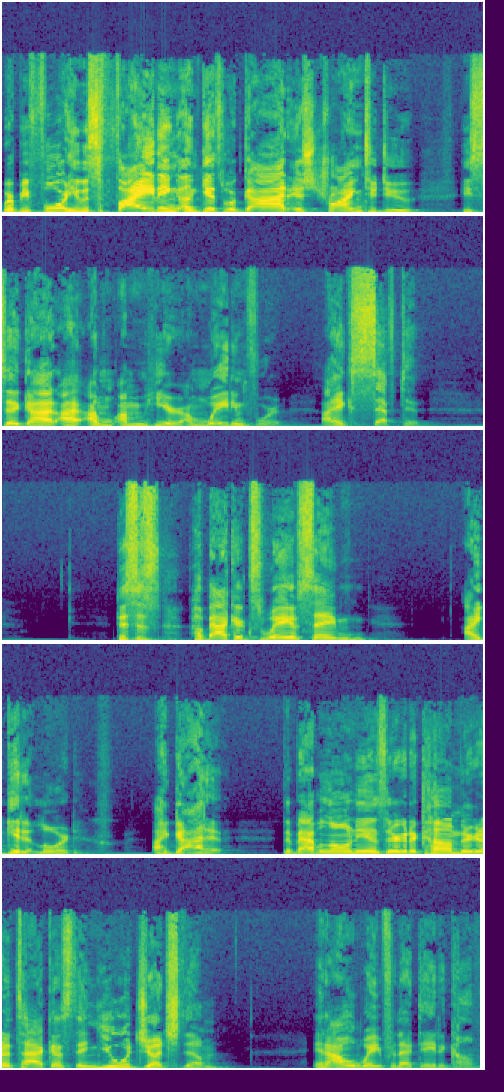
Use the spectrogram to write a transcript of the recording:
Where before he was fighting against what God is trying to do, he said, God, I, I'm, I'm here. I'm waiting for it. I accept it. This is Habakkuk's way of saying, I get it, Lord. I got it. The Babylonians, they're going to come, they're going to attack us, then you will judge them, and I will wait for that day to come.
